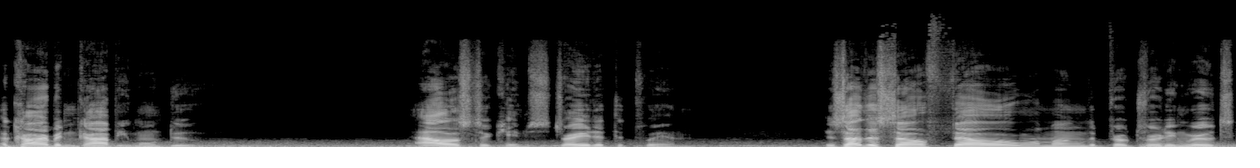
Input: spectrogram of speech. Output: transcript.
A carbon copy won't do. Alistair came straight at the twin. His other self fell among the protruding roots,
